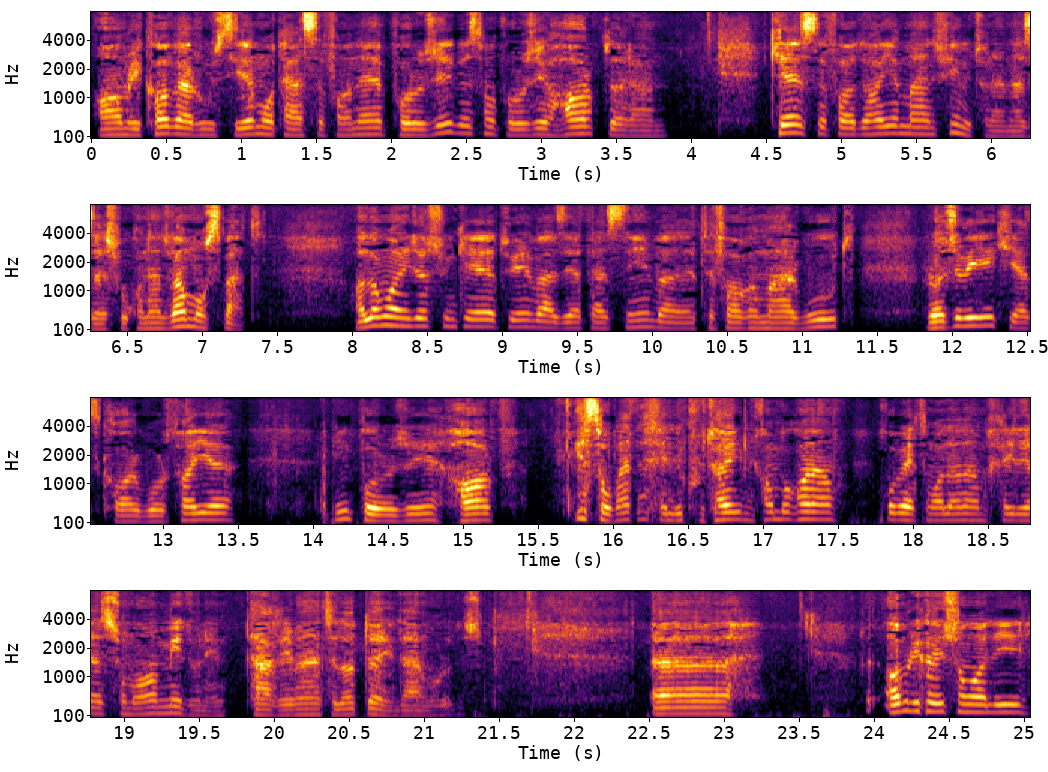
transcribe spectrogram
آمریکا و روسیه متاسفانه پروژه به اسم پروژه هارپ دارن که استفاده های منفی می‌تونن ازش بکنند و مثبت. حالا ما اینجا چون که توی این وضعیت هستیم و اتفاق مربوط راجع به یکی از کاربردهای این پروژه هارپ یه صحبت خیلی کوتاهی می‌خوام بکنم. خب احتمالا هم خیلی از شما می‌دونین. تقریبا اطلاعات دارین در موردش. آمریکای شمالی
